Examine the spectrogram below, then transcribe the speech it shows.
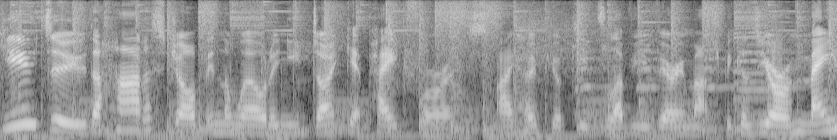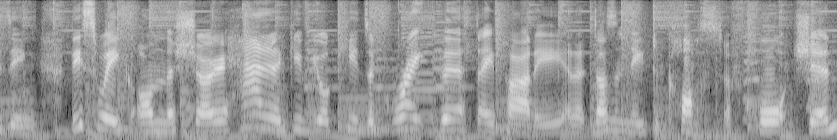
You do the hardest job in the world and you don't get paid for it. I hope your kids love you very much because you're amazing. This week on the show, how to give your kids a great birthday party and it doesn't need to cost a fortune.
